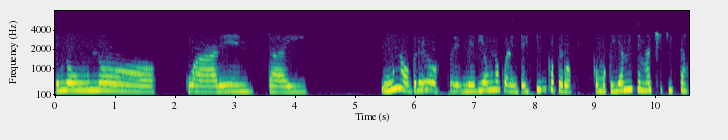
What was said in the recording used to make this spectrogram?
Tengo uno cuarenta y uno, creo. Eh, me dio uno cuarenta y cinco, pero como que ya me hice más chiquita.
